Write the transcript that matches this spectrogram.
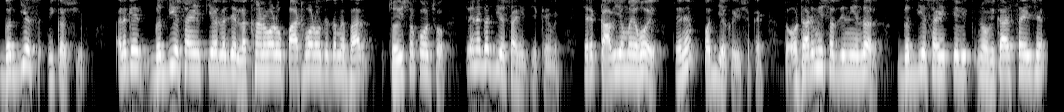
ગદ્ય વિકસ્યું. એટલે કે ગદ્ય સાહિત્ય, એટલે જે લખાણવાળું પાઠવાળો જે તમે ભાગ જોઈ શકો છો. તો એને ગદ્ય સાહિત્ય કહેવાય. જ્યારે કાવ્યમય હોય, તો એને પદ્ય કહી શકાય. તો અઢારમી સદીની અંદર ગદ્ય સાહિત્યનો વિકાસ થાય છે.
